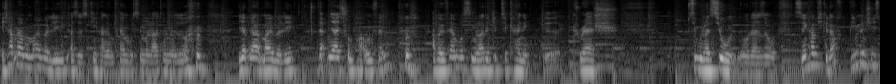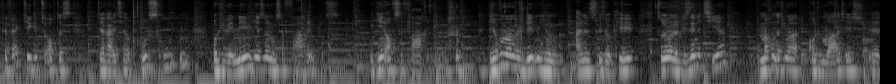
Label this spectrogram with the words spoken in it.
Ich habe mir aber mal überlegt, also es ging halt um Fernbus-Simulator oder so. Ich habe mir halt mal überlegt, wir hatten ja jetzt schon ein paar Unfälle, aber im Fernbus-Simulator gibt es hier keine äh, Crash. Simulationen oder so. Deswegen habe ich gedacht, BeamNG ist perfekt. Hier gibt es auch das der Reiter Busrouten. Okay, wir nehmen hier so einen Safari-Bus. Wir gehen auf Safari. Ich hoffe, man versteht mich und alles ist okay. So, Leute, wir sind jetzt hier. Wir machen das mal automatisch, äh,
